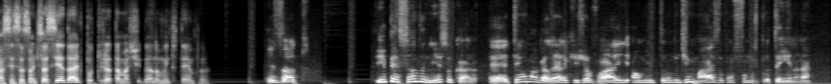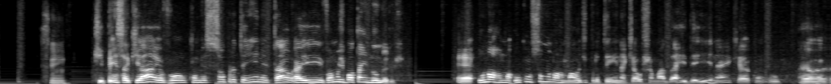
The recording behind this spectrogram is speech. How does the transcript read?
a sensação de saciedade, porque tu já tá mastigando há muito tempo. Né? Exato. E pensando nisso, cara, é, tem uma galera que já vai aumentando demais o consumo de proteína, né? Sim. Que pensa que, ah, eu vou comer só proteína e tal, aí vamos botar em números. É, o, normal, o consumo normal de proteína, que é o chamado RDI, né? Que é o, é,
